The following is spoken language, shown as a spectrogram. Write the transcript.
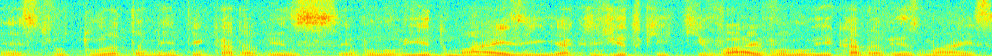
e a estrutura também tem cada vez evoluído mais e acredito que, que vai evoluir cada vez mais.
